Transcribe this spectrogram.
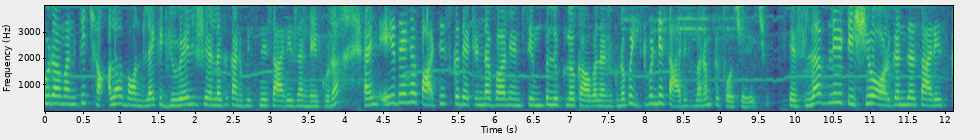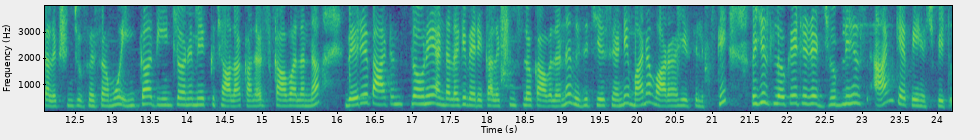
కూడా మనకి చాలా బాగుంది. లైక్ డ్యూయల్ షేర్ లాగా కనిపిస్తుంది శారీస్ అన్నీ కూడా. అండ్ ఏదైనా పార్టీస్ కదా అటెండ్ అవ్వాలి అండ్ సింపుల్ లుక్లో కావాలనుకున్నప్పుడు ఇటువంటి శారీస్ మనం ప్రిఫర్ చేయొచ్చు. Yes lovely tissue organza saris collection చూసేసాము. ఇంకా దీంట్లోనే మీకు చాలా కలర్స్ కావాలన్నా వేరే ప్యాటర్న్స్లోనే అండ్ అలాగే వేరే కలెక్షన్స్లో కావాలన్నా విజిట్ చేసేయండి. మన వారాహి సిల్క్స్కి which is located at Jubilee Hills and KPHP2.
